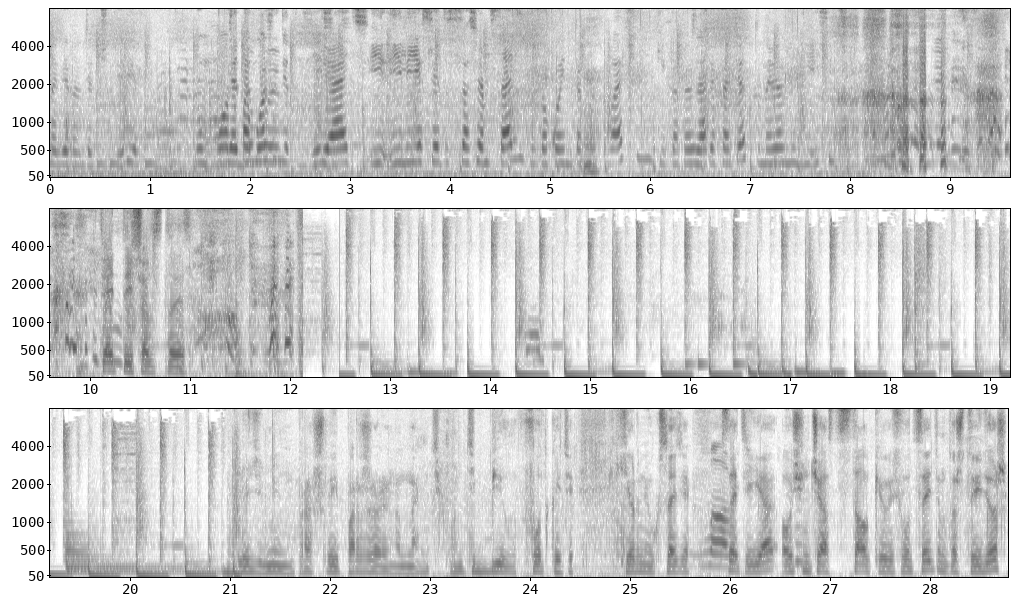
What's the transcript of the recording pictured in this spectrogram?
Наверное, где-то 4. Ну, может, Я побольше, где-то 10. 5. И- или если это совсем старенький какой-нибудь такой классненький, который все хотят, то, наверное, 10. Пять тысяч он стоит. Люди мимо прошли и поржали над нами. Типа, он дебилы, фоткайте херню. Кстати, кстати, я очень часто сталкиваюсь вот с этим, то, что идешь,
